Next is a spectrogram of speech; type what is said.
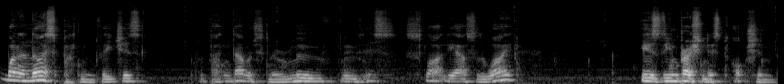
one of the nice pattern features for pattern dab, I'm just going to remove move this slightly out of the way, is the impressionist option.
